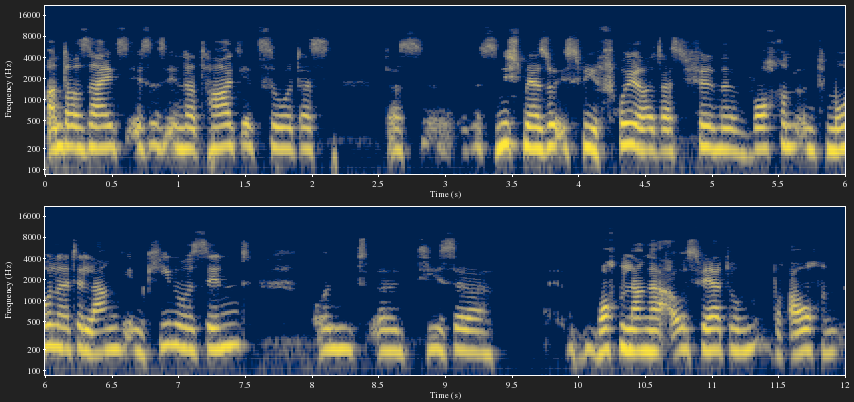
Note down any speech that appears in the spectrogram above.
Andererseits ist es in der Tat jetzt so, dass dass es nicht mehr so ist wie früher, dass Filme Wochen und Monate lang im Kino sind und äh, diese wochenlange Auswertung brauchen.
